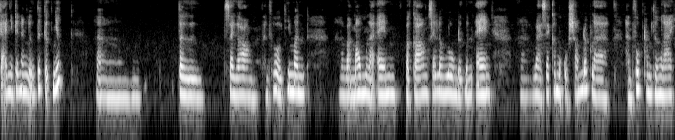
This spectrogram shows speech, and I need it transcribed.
cả những cái năng lượng tích cực nhất à, từ Sài Gòn, thành phố Hồ Chí Minh và mong là em và con sẽ luôn luôn được bình an và sẽ có một cuộc sống rất là hạnh phúc trong tương lai.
